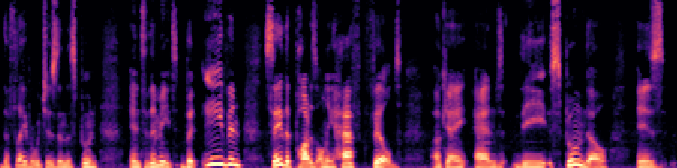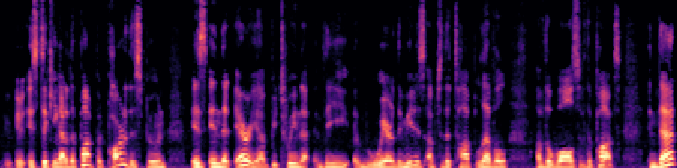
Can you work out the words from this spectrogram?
the flavor which is in the spoon into the meat. But even, say the pot is only half filled, okay, and the spoon though is is sticking out of the pot, but part of the spoon is in that area between the, the where the meat is up to the top level of the walls of the pot. And that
